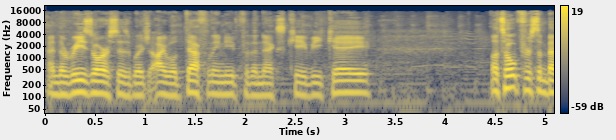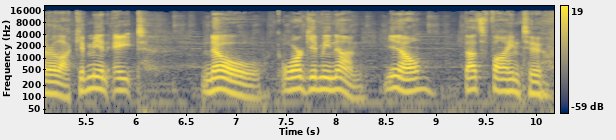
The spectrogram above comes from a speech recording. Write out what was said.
and the resources, which I will definitely need for the next KVK. Let's hope for some better luck. Give me an eight. No, or give me none. You know, that's fine too.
